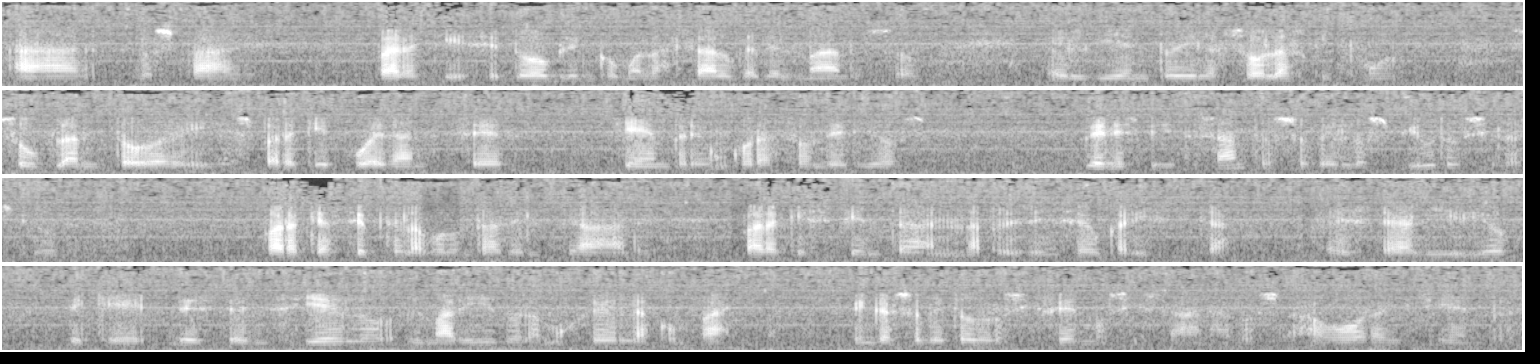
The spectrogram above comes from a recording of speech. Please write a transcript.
a los padres, para que se doblen como la salga del mar el viento y las olas que suplan todos ellos para que puedan ser siempre un corazón de Dios. Ven Espíritu Santo sobre los viudos y las viudas, para que acepte la voluntad del Padre, para que sientan la presencia eucarística este alivio de que desde el cielo el marido, la mujer la acompaña. Venga sobre todos los enfermos y sánalos ahora y siempre,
